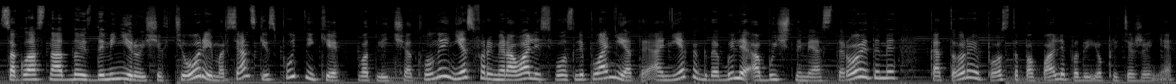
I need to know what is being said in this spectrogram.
Согласно одной из доминирующих теорий, марсианские спутники, в отличие от Луны, не сформировались возле планеты, а некогда были обычными астероидами, которые просто попали под ее притяжение.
